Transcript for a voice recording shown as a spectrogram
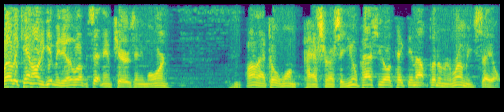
Well, they can't hardly get me to go up and sit in them chairs anymore. And finally, I told one pastor, I said, you know, pastor, you ought to take them out and put them in a rummage sale.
